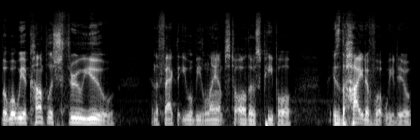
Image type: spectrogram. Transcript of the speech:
but what we accomplish through you and the fact that you will be lamps to all those people is the height of what we do.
